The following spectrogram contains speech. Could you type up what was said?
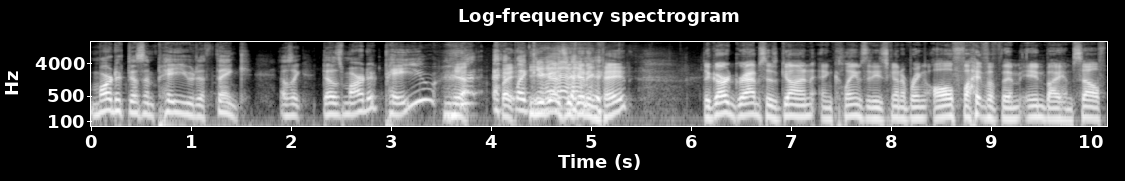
Marduk doesn't pay you to think. I was like, does Marduk pay you? Yeah. Wait, Like- you guys are getting paid? The guard grabs his gun and claims that he's going to bring all five of them in by himself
